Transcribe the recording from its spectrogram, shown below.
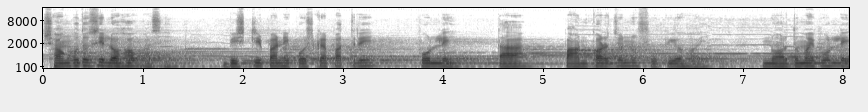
সঙ্গত সে লোহাও ভাসে। বৃষ্টির পানি পরিষ্কার পাত্রে পড়লে তা পান করার জন্য সুপ্রিয় হয়। নর্দমায় পড়লে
